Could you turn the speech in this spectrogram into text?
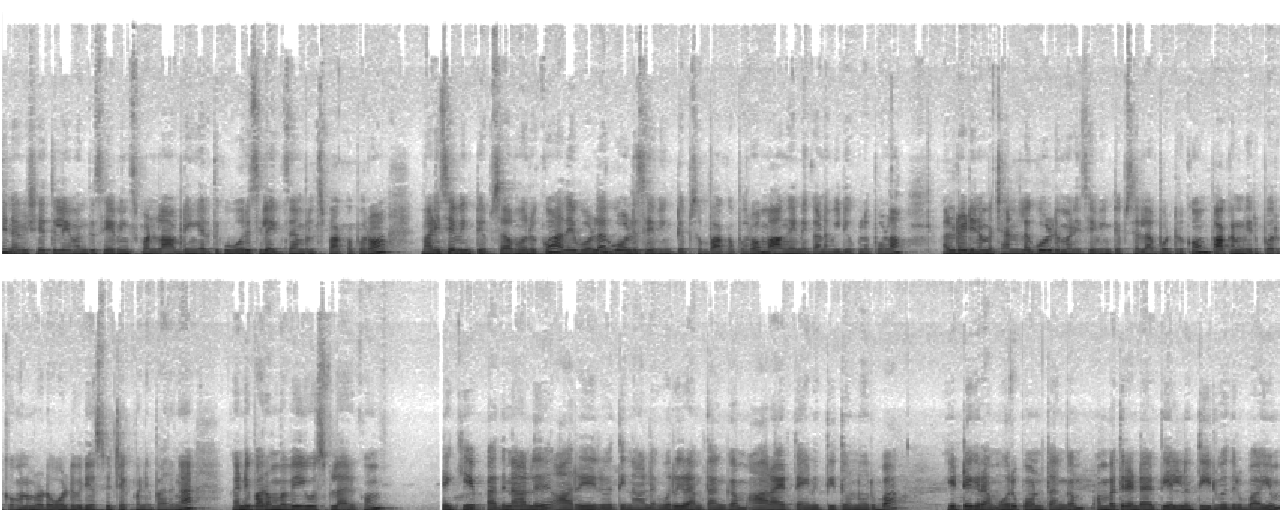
சின்ன விஷயத்துலேயும் வந்து சேவிங்ஸ் பண்ணலாம் அப்படிங்கிறதுக்கு ஒரு சில எக்ஸாம்பிள்ஸ் பார்க்க போகிறோம் மணி சேவிங் டிப்ஸாகவும் இருக்கும். அதே போல் கோல்டு சேவிங் டிப்ஸும் பார்க்க போகிறோம் வாங்க இன்னைக்கான வீடியோக்குள்ளே போகலாம் ஆல்ரெடி நம்ம சேனலில் கோல்டு மணி சேவிங் டிப்ஸ் எல்லாம் போட்டிருக்கோம். பார்க்கணும் விருப்பம் இருக்கவங்க நம்மளோட ஓல்டு வீடியோஸை செக் பண்ணி பாருங்கள் கண்டிப்பாக ரொம்பவே யூஸ்ஃபுல்லாக இருக்கும். இன்றைக்கி பதினாலு ஆறு இருபத்தி நாலு. ஒரு கிராம் தங்கம் ஆறாயிரத்தி ஐநூற்றி தொண்ணூறுரூபா எட்டு கிராம் ஒரு பவுன் தங்கம் ஐம்பத்தி ரெண்டாயிரத்தி எழுநூற்றி இருபது ரூபாயும்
